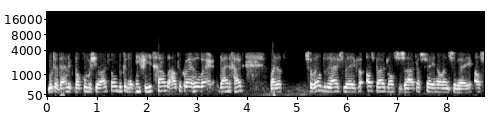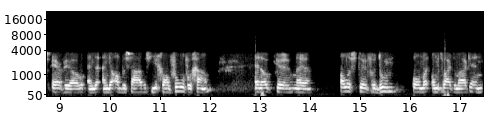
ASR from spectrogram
Moet uiteindelijk wel commercieel uitkomen. We kunnen het niet failliet gaan. Daar houdt ook wel heel weinig uit. Maar dat zowel bedrijfsleven als buitenlandse zaken, als VNO-NCW, als RVO en de, en de ambassades hier gewoon vol voor gaan. En ook uh, nou ja, alles te verdoen om, om het waar te maken. En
